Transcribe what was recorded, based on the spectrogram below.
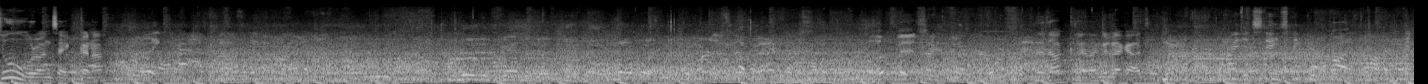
suur on see ikka noh. Need aknad on küll vägevad. United States lipuga ka koha peal.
